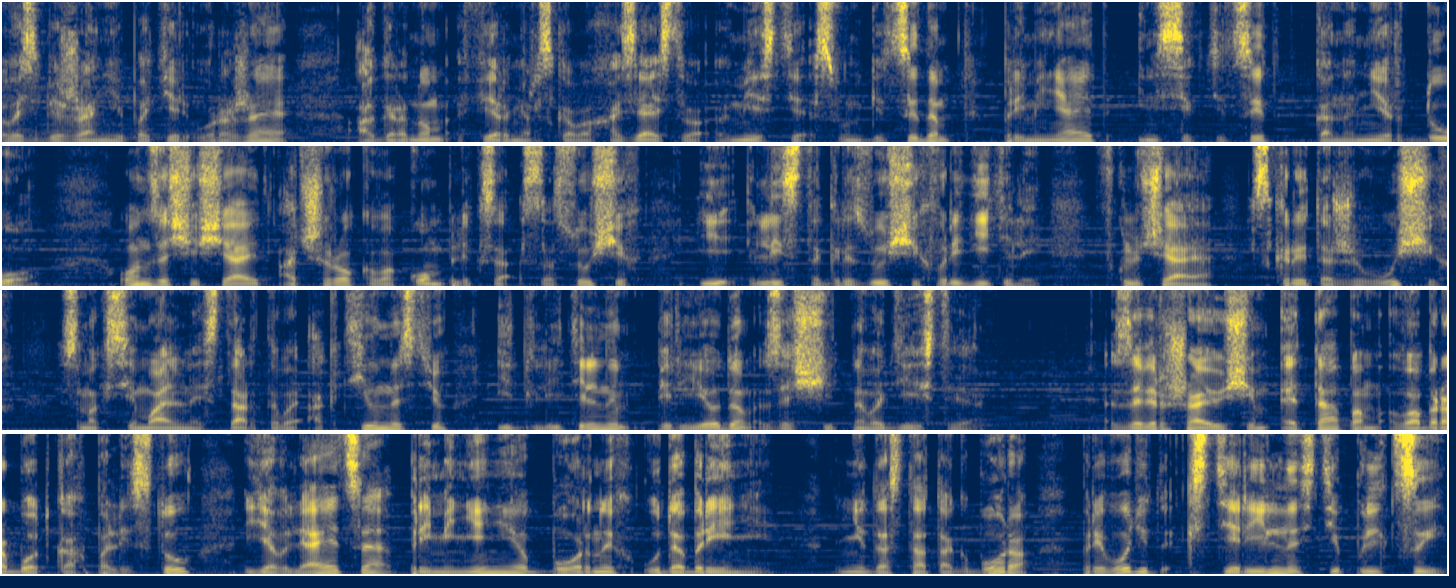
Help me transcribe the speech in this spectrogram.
В избежании потерь урожая агроном фермерского хозяйства вместе с фунгицидом применяет инсектицид Канонир Дуо. Он защищает от широкого комплекса сосущих и листогрызущих вредителей, включая скрыто живущих с максимальной стартовой активностью и длительным периодом защитного действия. Завершающим этапом в обработках по листу является применение борных удобрений. Недостаток бора приводит к стерильности пыльцы,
